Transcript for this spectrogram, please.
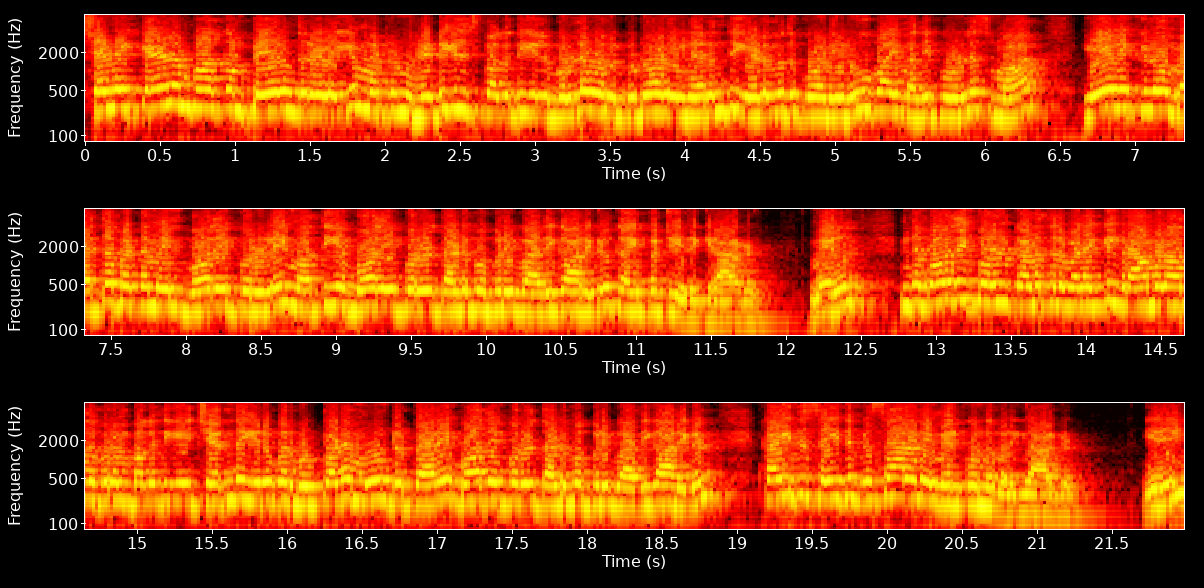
சென்னை கேளம்பாக்கம் பேருந்து நிலையம் மற்றும் ரெடிகில்ஸ் பகுதியில் உள்ள ஒரு குடோனில் இருந்து எழுபது கோடி ரூபாய் மதிப்பு உள்ள சுமார் ஏழு கிலோ மெத்தபட்டமைன் போதைப் பொருளை மத்திய போதைப் பொருள் தடுப்பு பிரிவு அதிகாரிகள் கைப்பற்றி இருக்கிறார்கள் மேலும் இந்த போதைப் பொருள் கடத்தல் வழக்கில் ராமநாதபுரம் பகுதியைச் சேர்ந்த இருவர் உட்பட மூன்று பேரை போதைப் பொருள் தடுப்பு பிரிவு அதிகாரிகள் கைது செய்து விசாரணை மேற்கொண்டு வருகிறார்கள். இதில்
